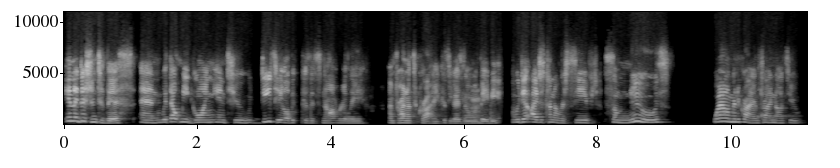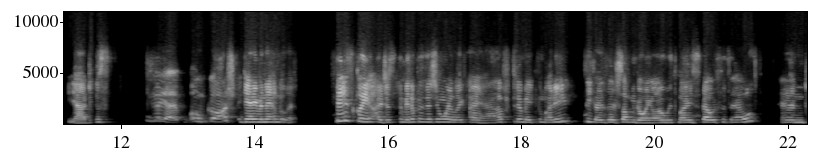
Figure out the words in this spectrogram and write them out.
in addition to this, and without me going into detail because it's not really, I'm trying not to cry because you guys know I'm a Mhm. baby. We did, I just kind of received some news. Wow, I'm gonna cry. I'm trying not to. Yeah, just yeah, yeah. Oh gosh, I can't even handle it. Basically, I just I'm in a position where like I have to make the money because there's something going on with my spouse's health. And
